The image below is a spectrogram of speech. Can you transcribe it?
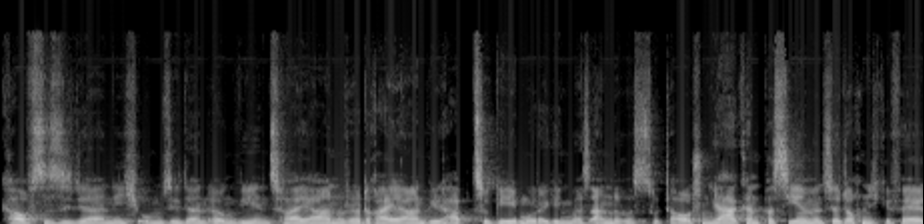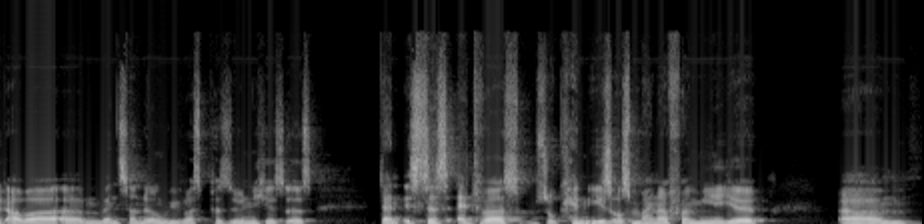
kaufst du sie ja nicht, um sie dann irgendwie in zwei Jahren oder drei Jahren wieder abzugeben oder gegen was anderes zu tauschen. Ja, kann passieren, wenn es dir doch nicht gefällt, aber ähm, wenn es dann irgendwie was Persönliches ist, dann ist das etwas, so kenne ich es aus meiner Familie, ähm,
